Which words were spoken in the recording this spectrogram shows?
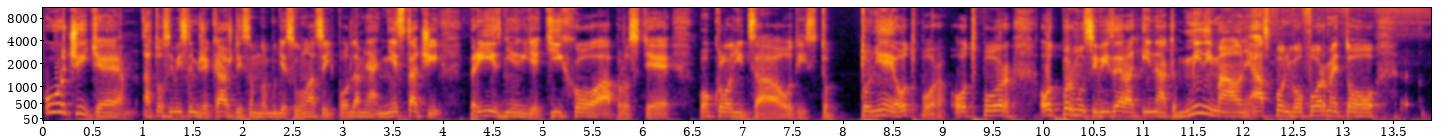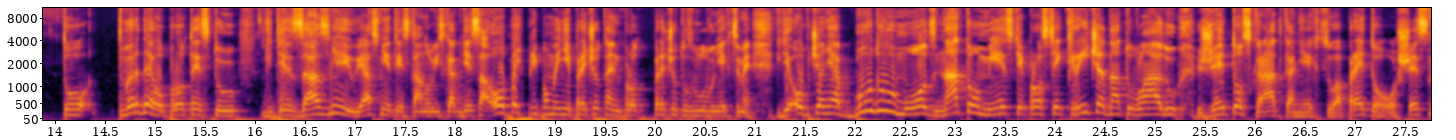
Určite, a to si myslím, že každý so mnou bude súhlasiť, podľa mňa nestačí prísť niekde ticho a proste pokloniť sa a odísť. To, to nie je odpor. Odpor, odpor musí vyzerať inak minimálne, aspoň vo forme toho, to, tvrdého protestu, kde zaznejú jasne tie stanoviska, kde sa opäť pripomenie, prečo, ten, prečo tú zmluvu nechceme, kde občania budú môcť na tom mieste proste kričať na tú vládu, že to skrátka nechcú. A preto o 16.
